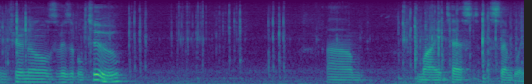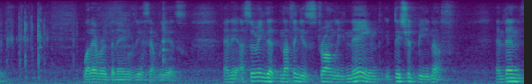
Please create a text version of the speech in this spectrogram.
internals visible to um, my test assembly whatever the name of the assembly is and assuming that nothing is strongly named it, this should be enough and then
